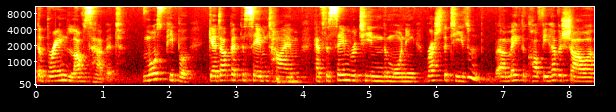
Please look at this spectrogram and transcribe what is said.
The brain loves habit. Most people get up at the same time, have the same routine in the morning, brush the teeth, uh, make the coffee, have a shower,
